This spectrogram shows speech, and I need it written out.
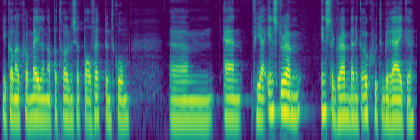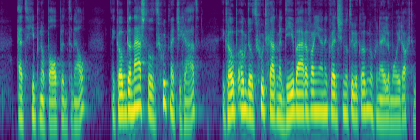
Je kan ook gewoon mailen naar patronen.palvet.com. Ehm, en via Instagram, Instagram ben ik ook goed te bereiken, hypnopal.nl. Ik hoop daarnaast dat het goed met je gaat. Ik hoop ook dat het goed gaat met dierbaren van je. En ik wens je natuurlijk ook nog een hele mooie dag toe.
